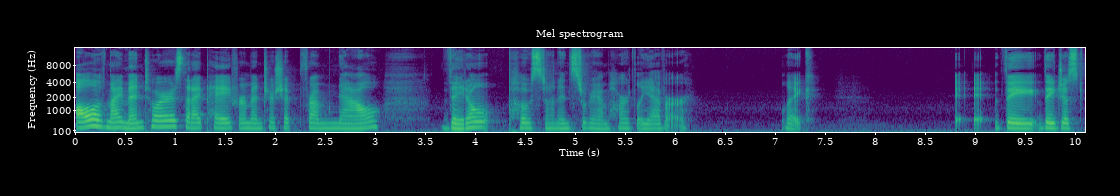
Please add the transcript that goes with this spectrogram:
All of my mentors that I pay for mentorship from now, they don't post on Instagram hardly ever. Like it, they they just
